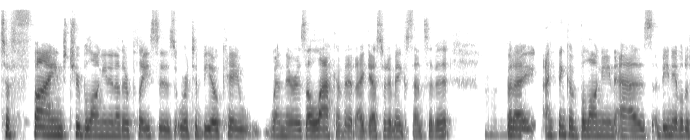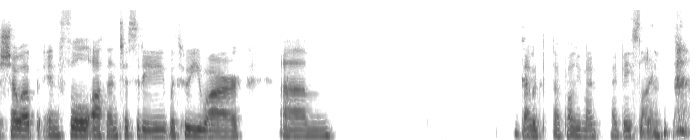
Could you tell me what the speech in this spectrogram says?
to find true belonging in other places or to be okay when there is a lack of it, I guess, or to make sense of it Mm-hmm. but I I think of belonging as being able to show up in full authenticity with who you are. Um, that would that probably be my my baseline.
